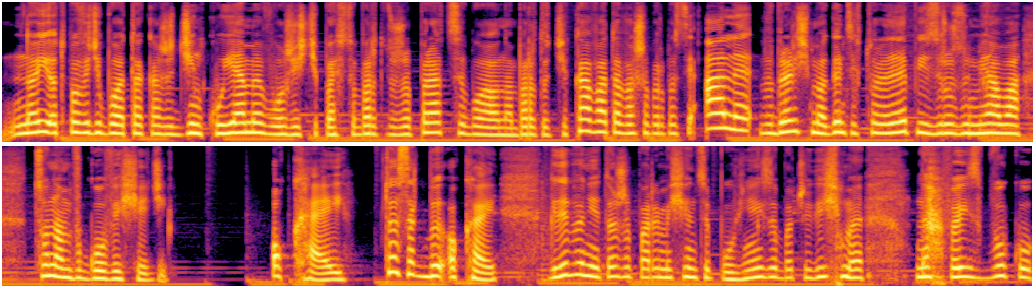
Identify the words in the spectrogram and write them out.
no i odpowiedź była taka, że dziękujemy, włożyliście Państwo bardzo dużo pracy, była ona bardzo ciekawa, ta Wasza propozycja, ale wybraliśmy agencję, która lepiej zrozumiała, co nam w głowie siedzi. Okej, okay. To jest jakby okej. Okay. Gdyby nie to, że parę miesięcy później zobaczyliśmy na Facebooku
